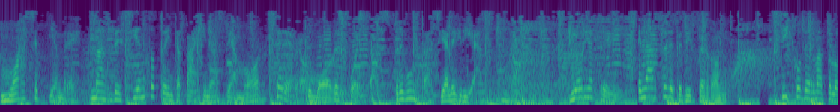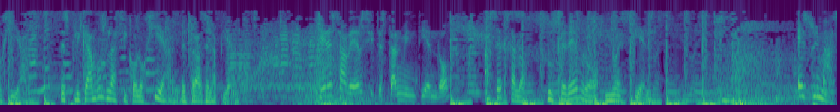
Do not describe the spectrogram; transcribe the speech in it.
MOA Septiembre. Más de 130 páginas de amor, cerebro, humor, respuestas, preguntas y alegrías. Gloria Trevi, el arte de pedir perdón. Psicodermatología. Te explicamos la psicología detrás de la piel. ¿Quieres saber si te están mintiendo? Acéptalo. Tu cerebro no es fiel. Eso y más.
